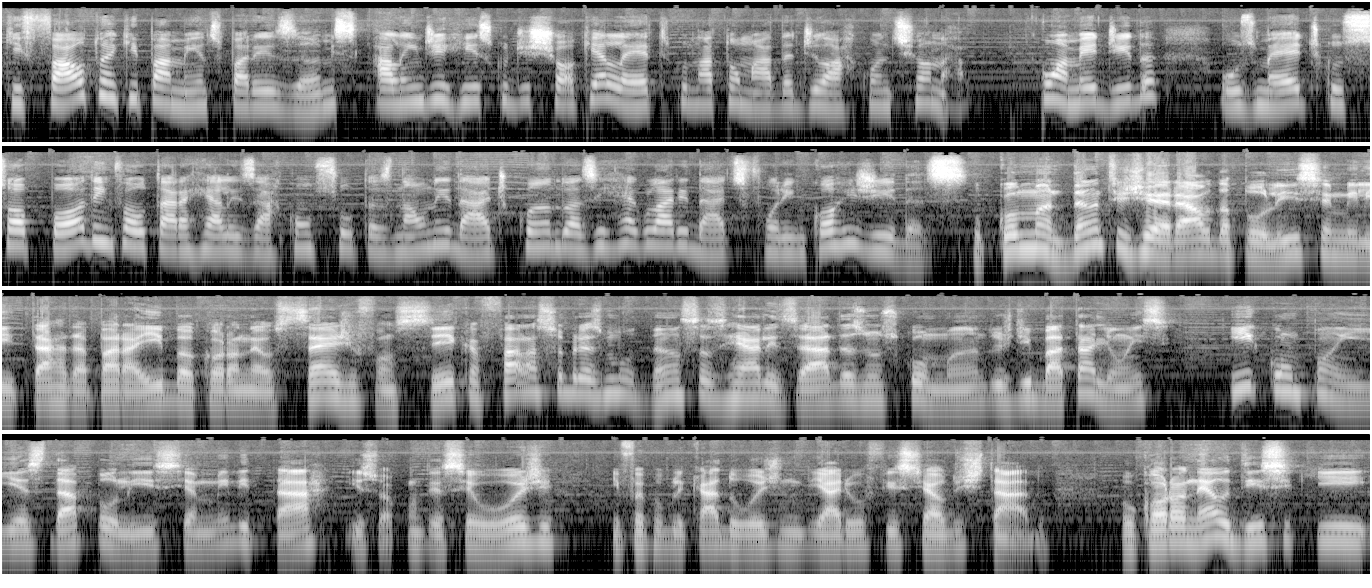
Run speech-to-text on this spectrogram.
que faltam equipamentos para exames, além de risco de choque elétrico na tomada de ar-condicionado. Com a medida, os médicos só podem voltar a realizar consultas na unidade quando as irregularidades forem corrigidas. O comandante-geral da Polícia Militar da Paraíba, Coronel Sérgio Fonseca, fala sobre as mudanças realizadas nos comandos de batalhões e companhias da Polícia Militar. Isso aconteceu hoje e foi publicado hoje no Diário Oficial do Estado. O coronel disse que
